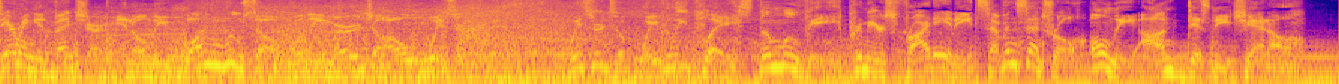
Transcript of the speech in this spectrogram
daring adventure, and only one Russo will emerge a wizard. Wizards of Waverly Place, the movie. Premieres Friday at 8, 7 Central, only on Disney Channel.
